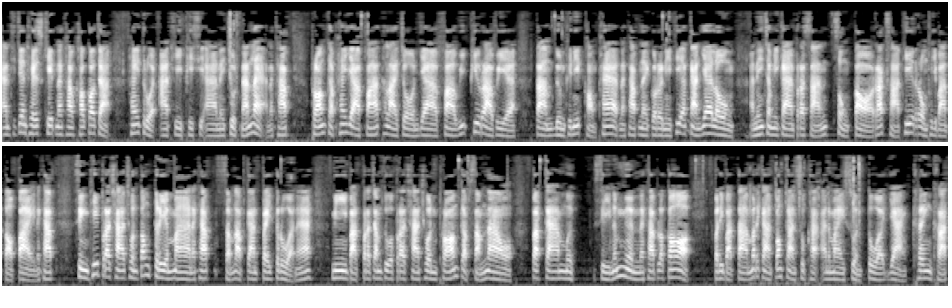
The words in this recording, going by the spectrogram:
อนติเจนเทสคิดนะครับเขาก็จะให้ตรวจ RT-PCR ในจุดนั้นแหละนะครับ พร้อมกับให้ยาฟ้าทลายโจรยาฟาวิพิราเวีย ตามดุลพินิษของแพทย์นะครับ ในกรณีที่อาการแย่ลง อันนี้จะมีการประสานส่งต่อรักษาที่โรงพยาบาลต่อไปนะครับ สิ่งที่ประชาชนต้องเตรียมมานะครับสำหรับการไปตรวจนะมีบัตรประจำตัวประชาชนพร้อมกับสำเนาปากกาหมึกสีน้ำเงินนะครับ แล้วก็ ปฏิบัติตามมาตรการป้องกันสุขอนามัยส่วนตัวอย่างเคร่งครัด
